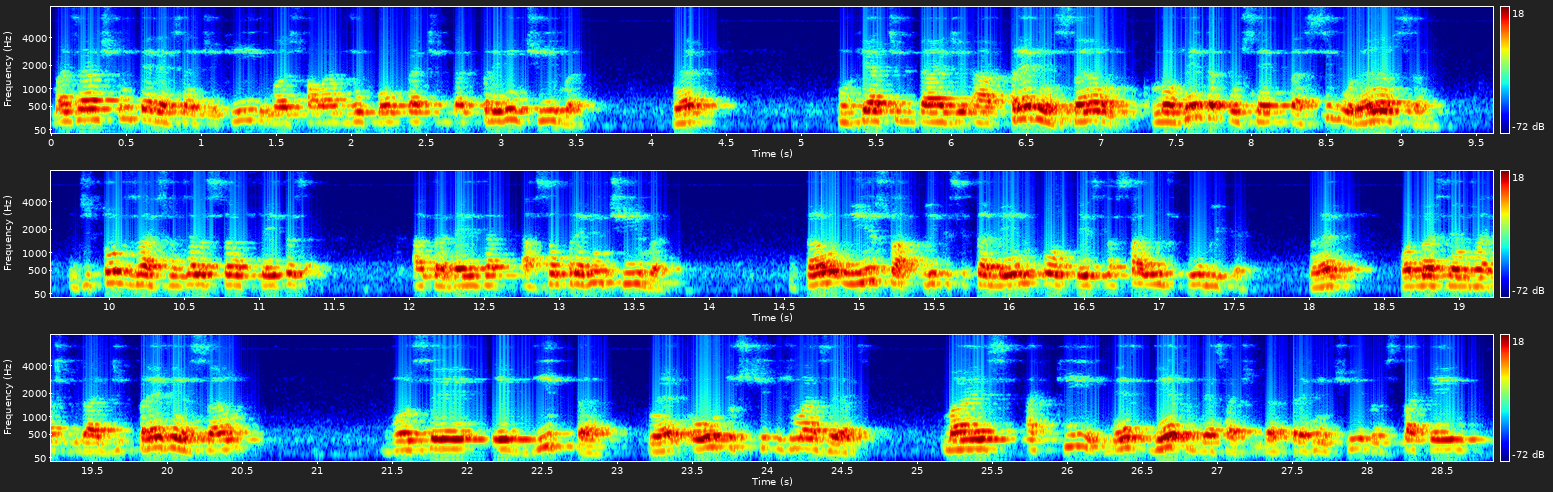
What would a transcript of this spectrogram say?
Mas eu acho que é interessante aqui nós falarmos um pouco da atividade preventiva, né? Porque a atividade, a prevenção, 90% da segurança de todas as ações, elas são feitas através da ação preventiva. Então, isso aplica-se também no contexto da saúde pública. Né? Quando nós temos a atividade de prevenção, você evita né, outros tipos de mazelas. Mas aqui, dentro dessa atividade preventiva, eu destaquei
